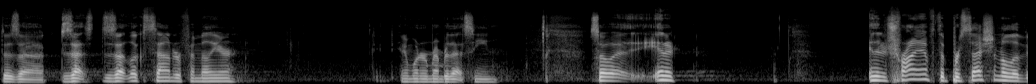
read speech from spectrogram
Does, uh, does, that, does that look sound or familiar? Anyone remember that scene? So, uh, in a in a triumph, the processional of,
